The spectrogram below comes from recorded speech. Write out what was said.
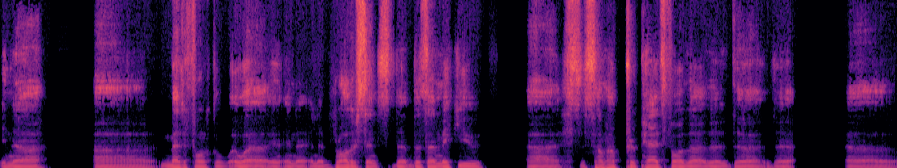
in a uh, metaphorical uh, in a, in a broader sense that does that make you uh, somehow prepared for the the the, the uh,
